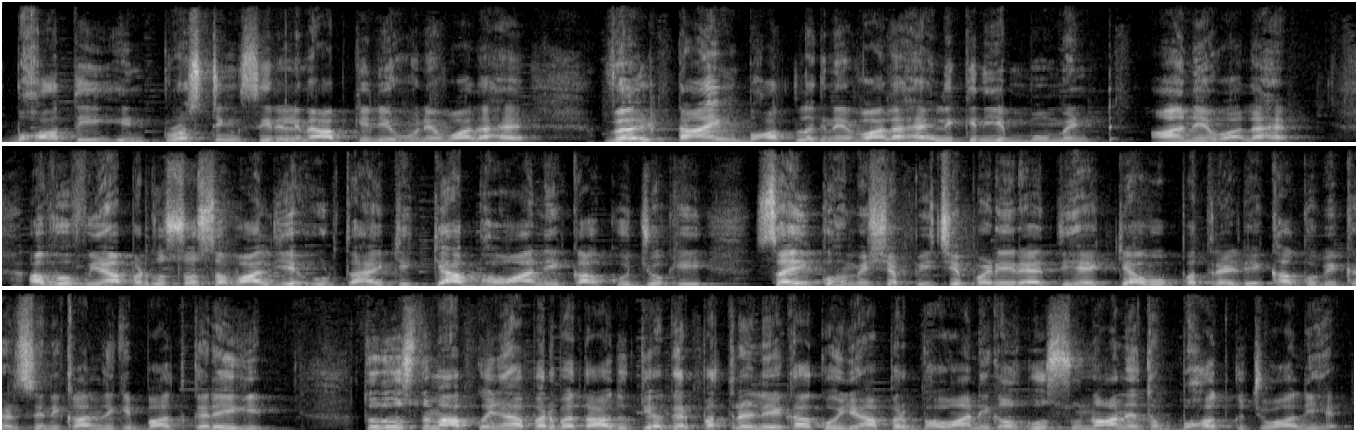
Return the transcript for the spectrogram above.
बहुत ही इंटरेस्टिंग सीरियल में आपके लिए होने वाला है। वेल well, टाइम बहुत लगने वाला है लेकिन ये मोमेंट आने वाला है। अब यहाँ पर दोस्तों सवाल ये उठता है कि क्या भवानी काकू, जो कि सही को हमेशा पीछे पड़ी रहती है, क्या वो पत्र लेखा को भी घर से निकालने की बात करेगी? तो दोस्तों मैं आपको यहाँ पर बता दूँ कि अगर पत्र लेखा को यहाँ पर भवानी काकू सुनाने तो बहुत कुछ वाली है।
